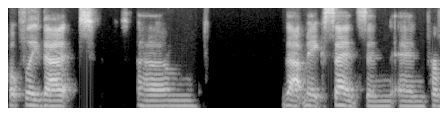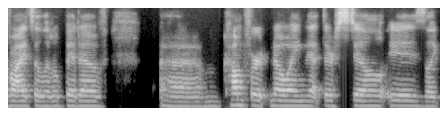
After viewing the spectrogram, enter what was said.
hopefully that um, that makes sense and and provides a little bit of um, comfort knowing that there still is like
